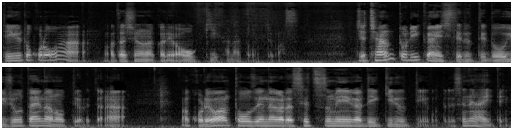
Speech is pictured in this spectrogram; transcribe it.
ていうところは、私の中では大きいかなと思ってます。じゃあちゃんと理解してるってどういう状態なのって言われたら、まあこれは当然ながら説明ができるっていうことですね、相手に。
